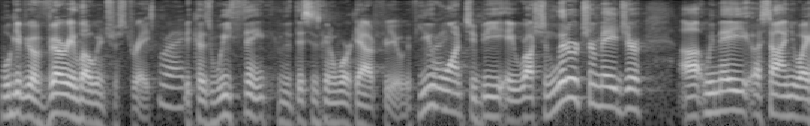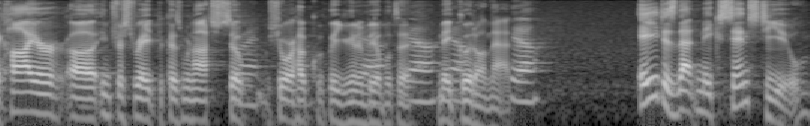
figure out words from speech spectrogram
we'll give you a very low interest rate Right. because we think that this is going to work out for you. If you Right. want to be a Russian literature major, uh, we may assign you a higher uh, interest rate because we're not so Right. sure how quickly you're going to be able to yeah, make yeah, good on that. Yeah. A, does that make sense to you?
